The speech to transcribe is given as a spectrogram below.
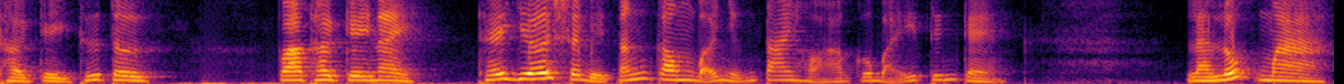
thời kỳ thứ tư. Vào thời kỳ này, thế giới sẽ bị tấn công bởi những tai họa của bảy tiếng kèn. Là lúc mà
